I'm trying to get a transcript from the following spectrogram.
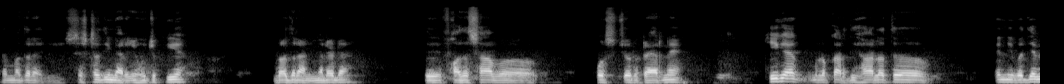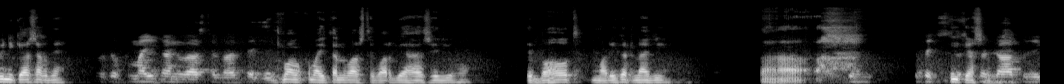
ਤੇ ਮਦਰ ਹੈ ਜੀ। ਸਿਸਟਰ ਦੀ ਮੈਰਿਜ ਹੋ ਚੁੱਕੀ ਹੈ। ਬ੍ਰਦਰ ਅਨਮੈਰਿਡ ਹੈ ਤੇ ਫਾਦਰ ਸਾਹਿਬ ਪੋਸਟ ਚੋਂ ਰਿਟਾਇਰ ਨੇ। ਠੀਕ ਹੈ ਮਤਲਬ ਘਰ ਦੀ ਹਾਲਤ ਇੰਨੀ ਵਧੀਆ ਵੀ ਨਹੀਂ ਕਹਿ ਸਕਦੇ। ਜੋ ਕਮਾਈ ਕਰਨ ਵਾਸਤੇ ਬਾਅਦ ਭੇਜਿਆ। ਭਾਵੇਂ ਕਮਾਈ ਕਰਨ ਵਾਸਤੇ ਬਾਹਰ ਗਿਆ ਹੋਇਆ ਸੀ ਜੀ ਉਹ। ਤੇ ਬਹੁਤ ਮਾੜੀ ਘਟਨਾ ਜੀ। ਤਾਂ ਤੇ ਠੀਕ ਹੈ ਸਰ। ਸਰਕਾਰ ਤੋਂ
